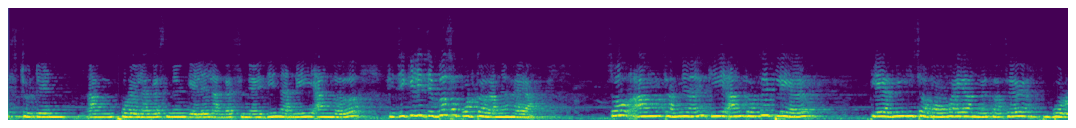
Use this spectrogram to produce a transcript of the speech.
स्टुडेन्ट, आं फरायलांगासिनो, गेलेलांगासिनो, बिदि होननानै आङो फिजिकेलि स' आं सानो कि आं सासे प्लेयार प्लेयारनि हिसाबावहाय आङो सासे बर'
